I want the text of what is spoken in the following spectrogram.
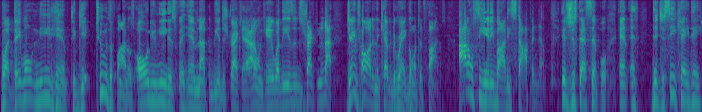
but they won't need him to get to the finals. All you need is for him not to be a distraction. I don't care whether he's a distraction or not. James Harden and Kevin Durant going to the finals. I don't see anybody stopping them. It's just that simple. And, and did you see KD?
